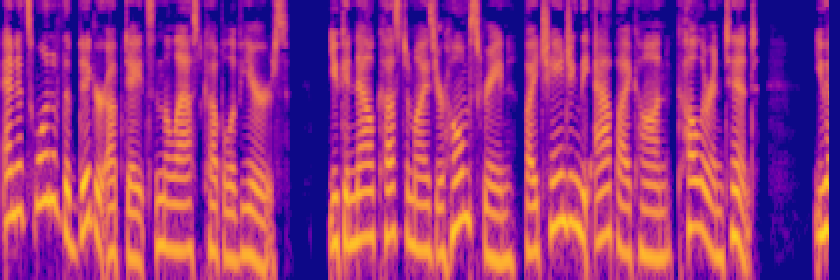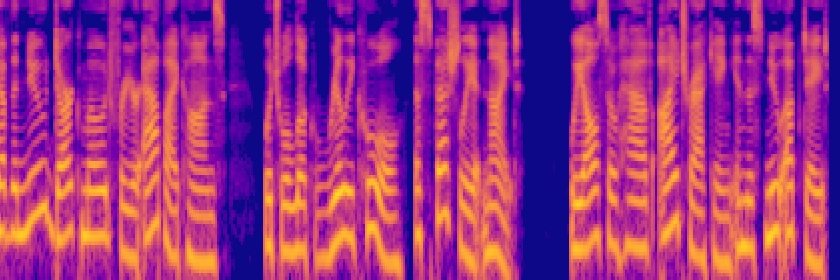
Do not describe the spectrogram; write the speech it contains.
and it's one of the bigger updates in the last couple of years. You can now customize your home screen by changing the app icon color and tint. You have the new dark mode for your app icons, which will look really cool, especially at night. We also have eye tracking in this new update,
